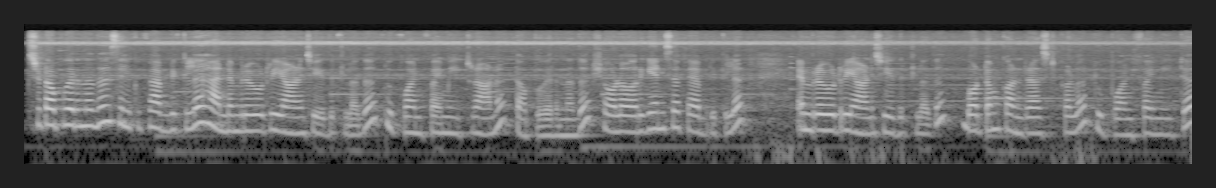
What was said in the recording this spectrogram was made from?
നെക്സ്റ്റ് ടോപ്പ് വരുന്നത് സിൽക്ക് ഫാബ്രിക്കിൽ ഹാൻഡ് എംബ്രോയിഡറി ആണ് ചെയ്തിട്ടുള്ളത്. ടു പോയിന്റ് ഫൈവ് മീറ്റർ ആണ് ടോപ്പ് വരുന്നത്. ഷോൾ ഓർഗൻസ ഫാബ്രിക്കിൽ എംബ്രോയിഡറി ആണ് ചെയ്തിട്ടുള്ളത്. Bottom contrast colour two point five metre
